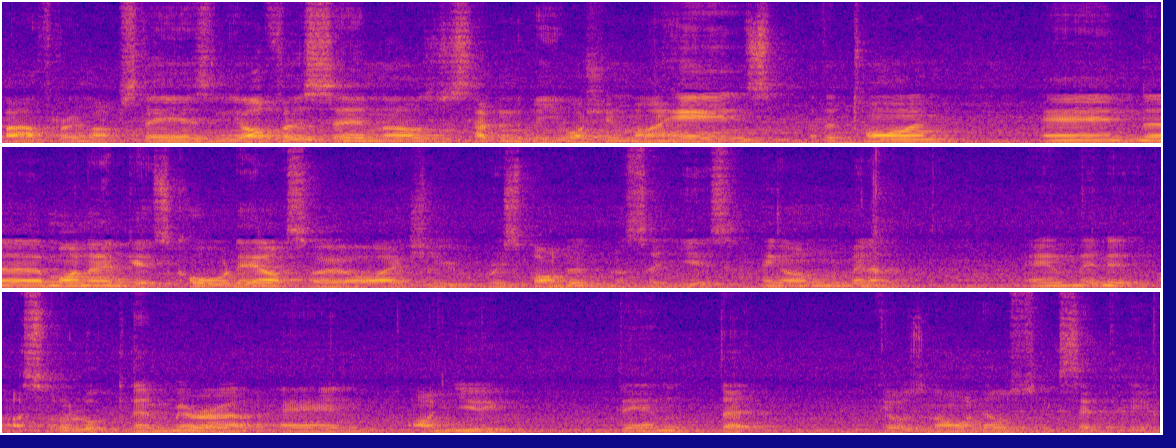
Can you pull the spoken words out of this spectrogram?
bathroom upstairs in the office and I was just happened to be washing my hands at the time and uh, my name gets called out so I actually responded and I said yes, hang on a minute. And then it, I sort of looked in the mirror and I knew then that there was no one else except him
